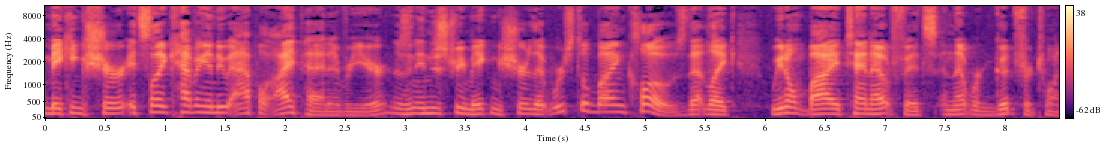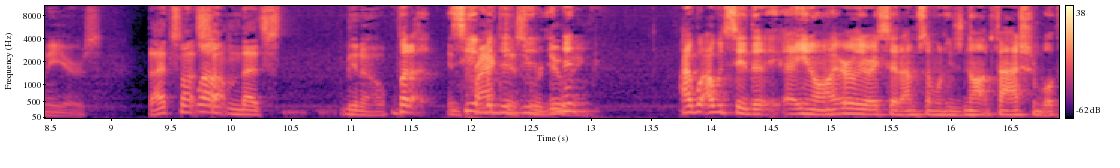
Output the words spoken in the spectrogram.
making sure it's like having a new Apple iPad every year. There's an industry making sure that we're still buying clothes that like we don't buy 10 outfits and that we're good for 20 years. That's not Well- something that's you know But in see, but the- practice the- we're doing. I, w- I would say that uh, you know earlier I said I'm someone who's not fashionable,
